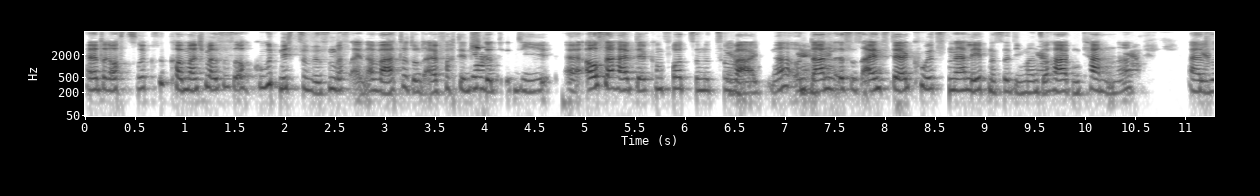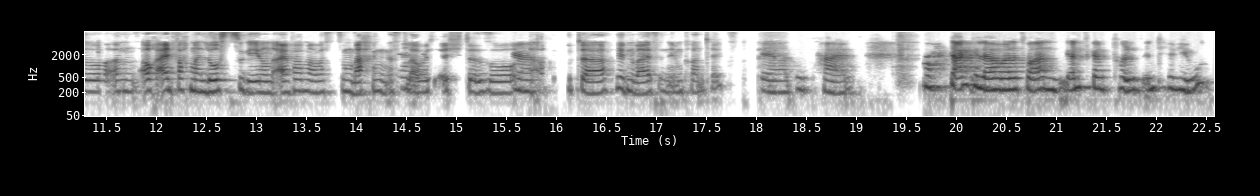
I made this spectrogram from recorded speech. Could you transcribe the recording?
äh, darauf zurückzukommen, manchmal ist es auch gut, nicht zu wissen, was einen erwartet und einfach den ja. Schritt in die äh, außerhalb der Komfortzone zu wagen. Ne? Und dann ist es eins der coolsten Erlebnisse, die man so haben kann. Ne? Also ähm, auch einfach mal loszugehen und einfach mal was zu machen, ist, glaube ich, echt äh, so ein guter Hinweis in dem Kontext. Ja, total. Ach, danke, Laura. Das war ein ganz, ganz tolles Interview.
